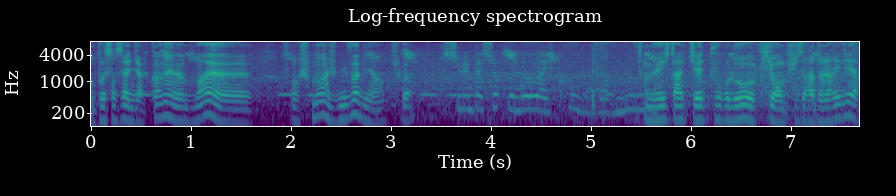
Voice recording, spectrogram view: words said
On peut s'en servir quand même. hein. Moi, euh, franchement, je m'y vois bien, tu vois. Je suis même pas sûre que l'eau, elle coule. Non. Mais t'inquiète pour l'eau, au pire on puisera dans la rivière.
